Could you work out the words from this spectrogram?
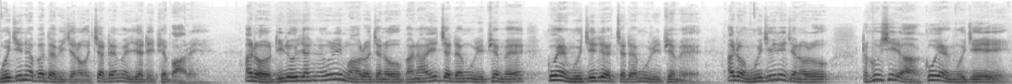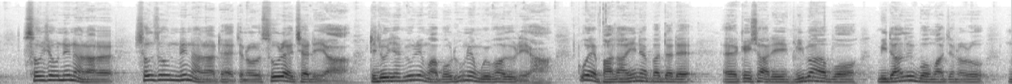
ငွေကြေးနဲ့ပတ်သက်ပြီးကျွန်တော်တို့ကြက်တဲမဲ့ရက်တွေဖြစ်ပါတယ် အဲ့တော့ဒီလိုရံမျိုးတွေမှာတော့ကျွန်တော်တို့ဗန္နာရေးကြက်တက်မှုတွေဖြစ်မယ်ကိုယ့်ရဲ့ငွေကြေးတွေကြက်တက်မှုတွေဖြစ်မယ်အဲ့တော့ငွေကြေးတွေကျွန်တော်တို့တခုရှိတာကိုယ့်ရဲ့ငွေကြေးတွေဆုံးရှုံးနေတာတာဆုံးရှုံးနေတာတာတဲ့ကျွန်တော်တို့စိုးတဲ့အချက်တွေဟာဒီလိုရံမျိုးတွေမှာဗုဒ္ဓဟူးနဲ့မွေးဖွားသူတွေဟာကိုယ့်ရဲ့ဘာသာရေးနဲ့ပတ်သက်တဲ့အဲကိစ္စတွေမိဘအပေါ်မိသားစုပေါ်မှာကျွန်တော်တို့မ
